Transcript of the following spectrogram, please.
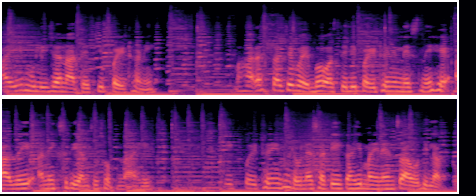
आई मुलीच्या नात्याची पैठणी. महाराष्ट्राचे वैभव असलेली पैठणी नेसणे हे आजही अनेक स्त्रियांचं स्वप्न आहे. एक पैठणी घडवण्यासाठी काही महिन्यांचा अवधी लागतो.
